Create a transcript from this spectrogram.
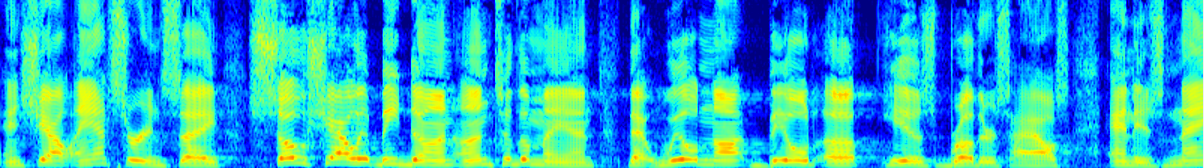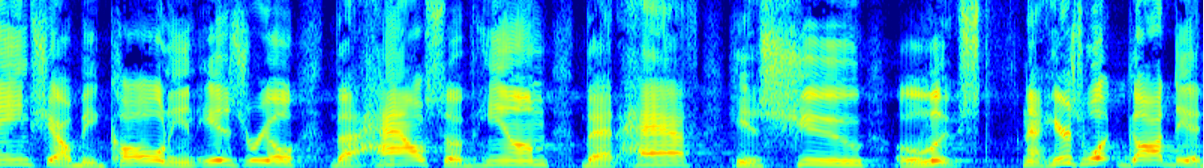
and shall answer and say, So shall it be done unto the man that will not build up his brother's house, and his name shall be called in Israel the house of him that hath his shoe loosed. Now, here's what God did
